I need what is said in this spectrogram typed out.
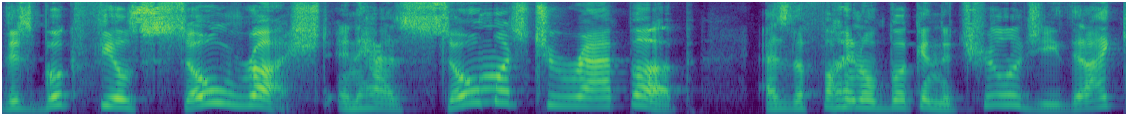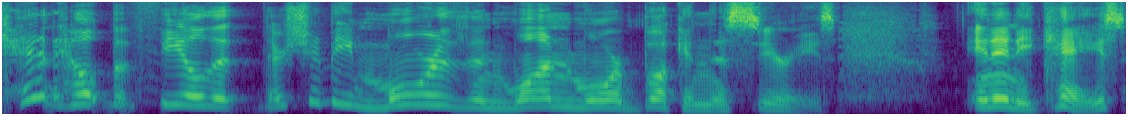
This book feels so rushed and has so much to wrap up as the final book in the trilogy that I can't help but feel that there should be more than one more book in this series. In any case,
